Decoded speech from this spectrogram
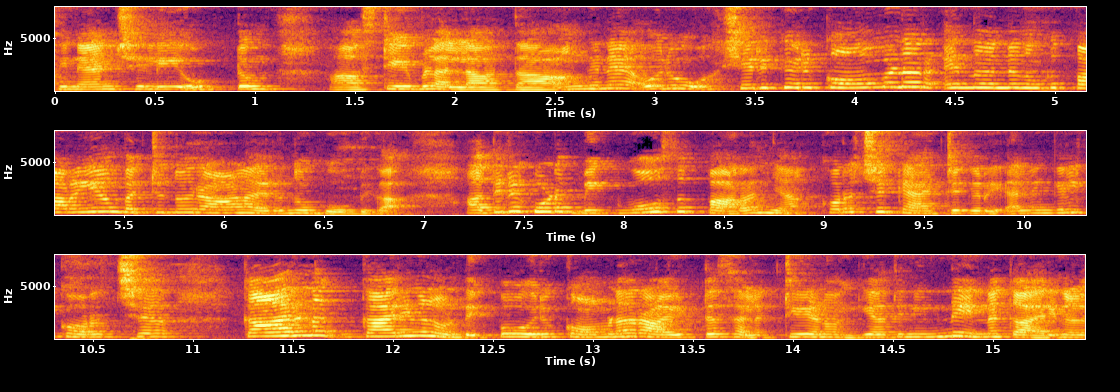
ഫിനാൻഷ്യലി ഒട്ടും സ്റ്റേബിൾ അല്ലാത്ത അങ്ങനെ ഒരു ശരിക്കും ഒരു കോമണർ എന്ന് തന്നെ നമുക്ക് പറയാൻ പറ്റുന്ന ഒരാളായിരുന്നു ഗോപിക. അതിന്റെ കൂടെ ബിഗ് ബോസ് പറഞ്ഞ കുറച്ച് കാറ്റഗറി അല്ലെങ്കിൽ കുറച്ച് കാരണ കാര്യങ്ങളുണ്ട്. ഇപ്പോൾ ഒരു കോമണർ ആയിട്ട് സെലക്ട് ചെയ്യണമെങ്കിൽ അതിന് ഇന്ന ഇന്ന കാര്യങ്ങൾ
